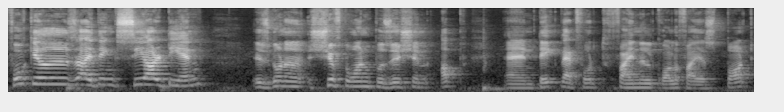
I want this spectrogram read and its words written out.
Four kills, I think CRTN is going to shift one position up and take that fourth final qualifier spot.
